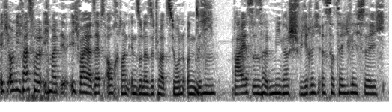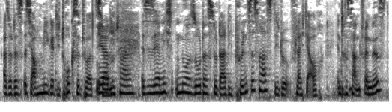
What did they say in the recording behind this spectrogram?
ich und ich weiß voll, ich meine, ich war ja selbst auch dann in so einer Situation und Mhm. ich weiß, dass es halt mega schwierig ist tatsächlich sich, also das ist ja auch mega die Drucksituation. Ja, total. Es ist ja nicht nur so, dass du da die Princess hast, die du vielleicht ja auch interessant findest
